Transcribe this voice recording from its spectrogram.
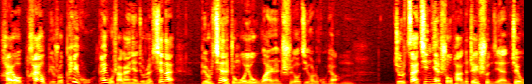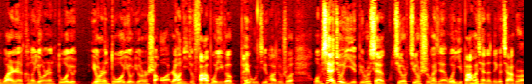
还有还有，比如说配股，配股啥概念？就是现在，比如说现在中国有五万人持有集合的股票，嗯，就是在今天收盘的这瞬间，这五万人可能有人多，有有人多，有有人少啊。然后你就发布一个配股计划，就是说我们现在就以，比如说现在集合集合十块钱，我以八块钱的那个价格，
